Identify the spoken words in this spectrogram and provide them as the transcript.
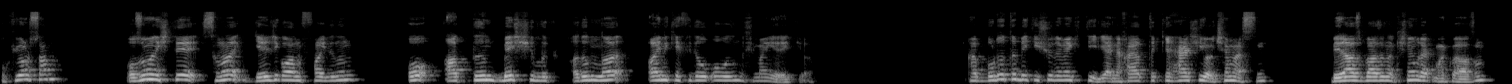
okuyorsan, o zaman işte sana gelecek olan faydanın o attığın 5 yıllık adımla aynı kefide olup olmadığını düşünmen gerekiyor. Ha, burada tabii ki şu demek değil. Yani hayattaki her şeyi ölçemezsin. Biraz bazen akışına bırakmak lazım.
